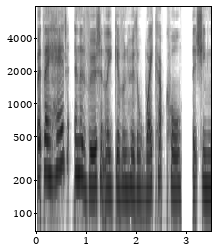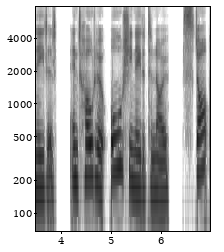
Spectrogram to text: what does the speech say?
But they had inadvertently given her the wake up call that she needed and told her all she needed to know stop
